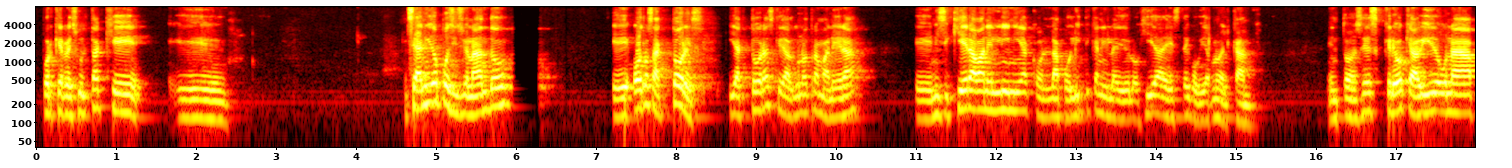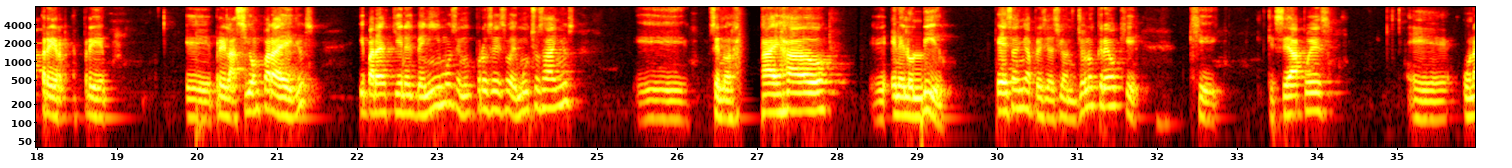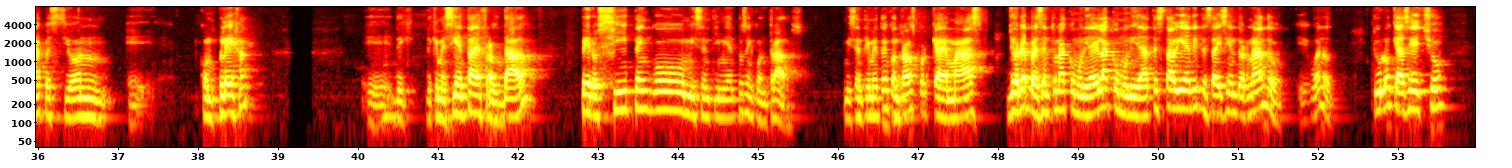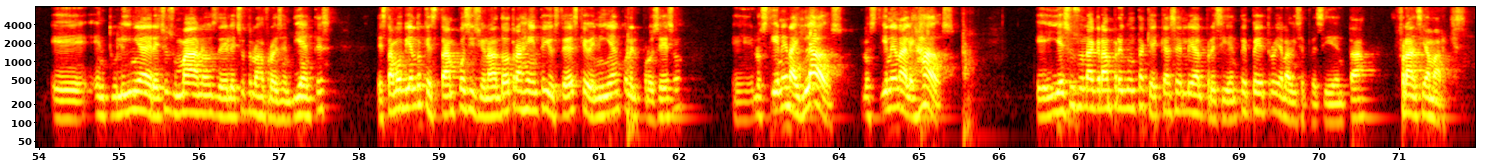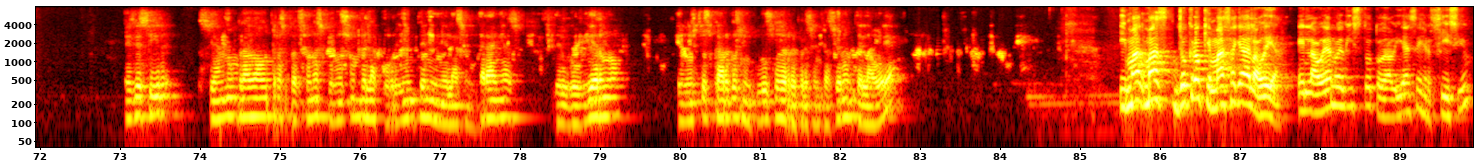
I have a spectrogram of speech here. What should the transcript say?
porque resulta que se han ido posicionando otros actores y actoras que de alguna otra manera eh, ni siquiera van en línea con la política ni la ideología de este gobierno del cambio. Entonces, creo que ha habido una pre, eh, prelación para ellos y para quienes venimos en un proceso de muchos años, eh, se nos ha dejado en el olvido. Esa es mi apreciación. Yo no creo que, que, que sea pues una cuestión compleja eh, de, que me sienta defraudado, pero sí tengo mis sentimientos encontrados. Mis sentimientos encontrados porque además yo represento una comunidad y la comunidad te está viendo y te está diciendo, Hernando, bueno, tú lo que has hecho eh, en tu línea de derechos humanos, de derechos de los afrodescendientes, estamos viendo que están posicionando a otra gente y ustedes que venían con el proceso, eh, los tienen aislados, los tienen alejados. Eh, y eso es una gran pregunta que hay que hacerle al presidente Petro y a la vicepresidenta Francia Márquez. Es decir, se han nombrado a otras personas que no son de la corriente ni de las entrañas del gobierno en estos cargos incluso de representación ante la OEA. Y más, más, yo creo que más allá de la OEA, en la OEA no he visto todavía ese ejercicio,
